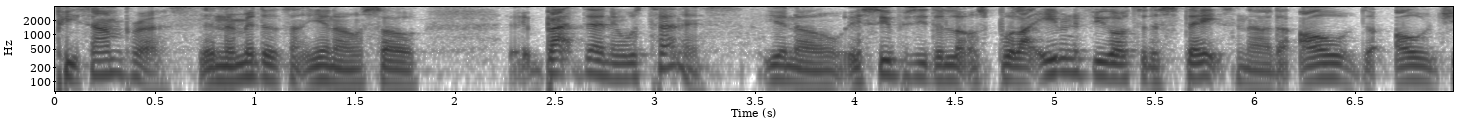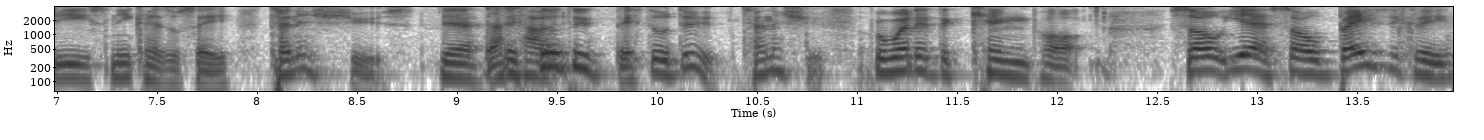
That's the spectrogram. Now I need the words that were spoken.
Pete Sampras in the middle. Of, you know, so back then it was tennis. You know, it superseded a lot of sport. Like even if you go to the states now, the old the OG sneakers will say tennis shoes. Yeah, That's they how still it- do. They still do tennis shoes. But where did the king pop So yeah, so basically,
